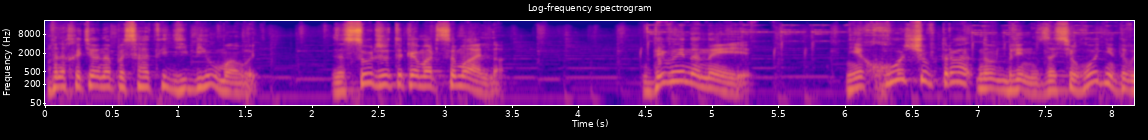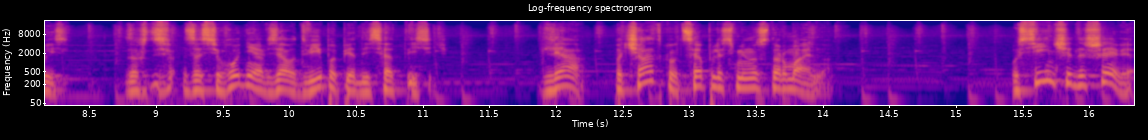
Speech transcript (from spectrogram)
Вона хотіла написати дібіл, мабуть. Засуджу таке максимально. Диви на неї. Я хочу втратити. Ну, блін, за сьогодні дивись. За, за сьогодні я взяв 2 по 50 тисяч. Для початку це плюс-мінус нормально. Усі інші дешеві.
